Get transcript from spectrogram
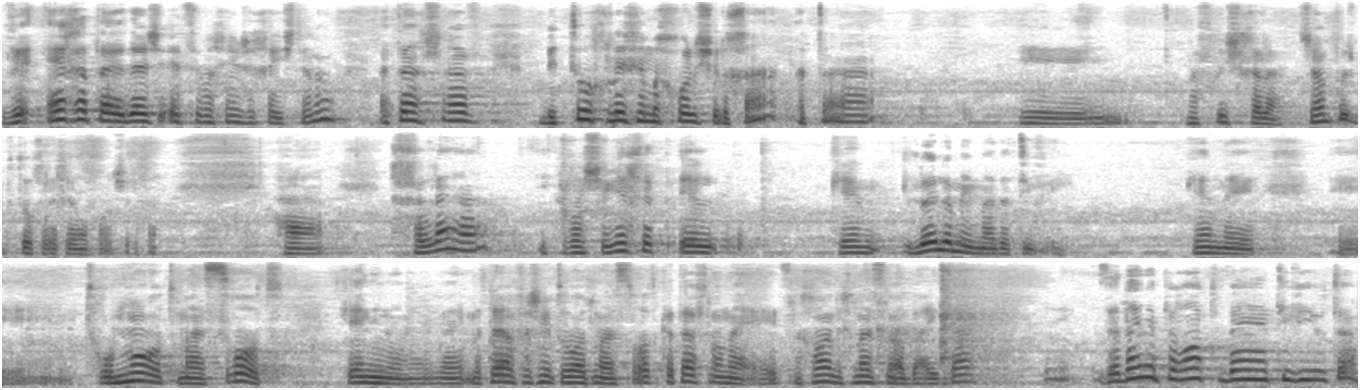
ואיך אתה יודע שעצם החיים שלך השתנו? אתה עכשיו, בתוך לחם החול שלך, אתה אה, מפריש חלה. שם פוש בתוך לחם החול שלך. החלה היא כבר שייכת אל, כן, לא אל הממד הטבעי. כן, אה, אה, תרומות, מעשרות, כן, הנה, מתי מפרשים תרומות מעשרות? כתבנו מהעץ, נכון? נכנסנו הביתה. זה עדיין הפירות בטבעיותם.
